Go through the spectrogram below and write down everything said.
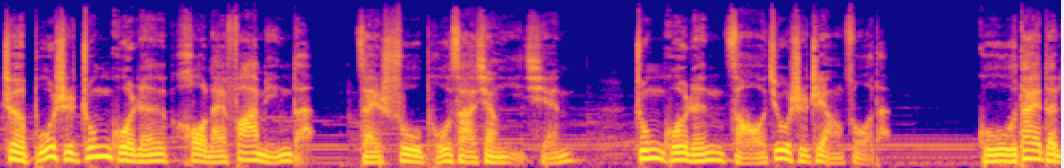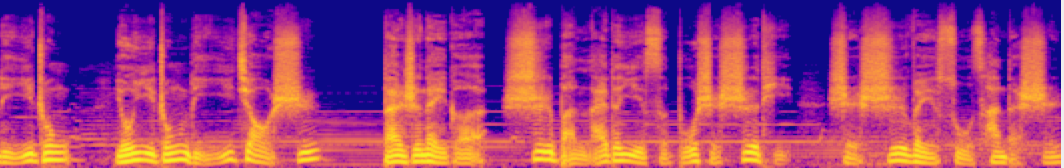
这不是中国人后来发明的，在树菩萨像以前，中国人早就是这样做的。古代的礼仪中有一种礼仪叫师。但是那个尸本来的意思不是尸体，是尸位素餐的尸。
